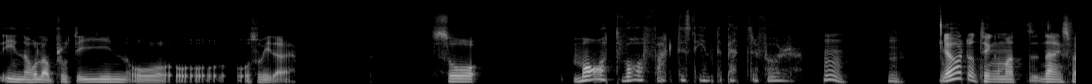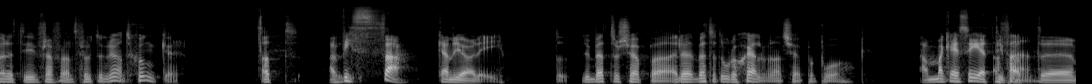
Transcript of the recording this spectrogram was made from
innehåll av protein och, och, och så vidare. Så mat var faktiskt inte bättre förr. jag har hört någonting om att näringsvärdet i framförallt frukt och grönt sjunker. Att Ja, vissa kan du göra det i. det är bättre att köpa, eller bättre att odla själv än att köpa på... Ja, man kan ju se typ Affären. att eh,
